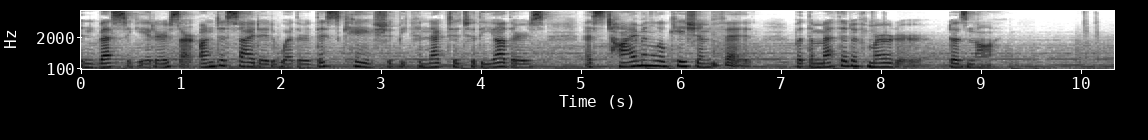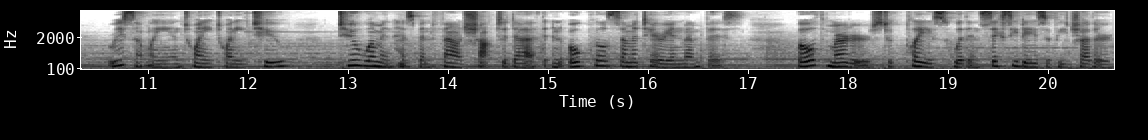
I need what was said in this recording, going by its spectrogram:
Investigators are undecided whether this case should be connected to the others, as time and location fit, but the method of murder does not. Recently, in 2022, two women has been found shot to death in Oakville Cemetery in Memphis. Both murders took place within 60 days of each other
